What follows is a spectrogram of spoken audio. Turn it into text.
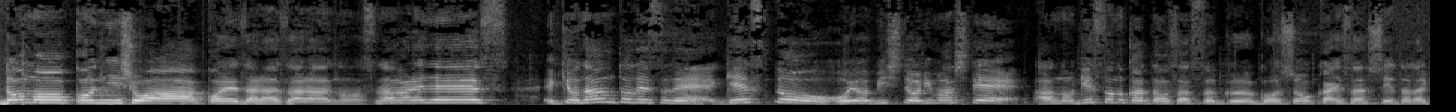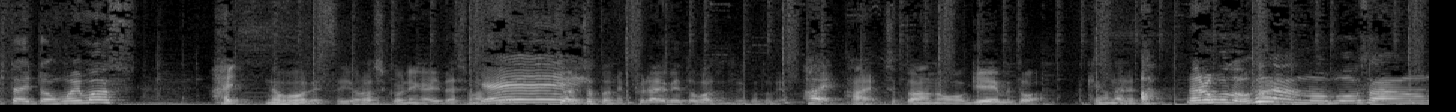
どうも、こんにちは。声ザラザラのすながれです。え、今日なんとですね、ゲストをお呼びしておりまして、あの、ゲストの方を早速ご紹介させていただきたいと思います。はい、 NOBUOです。よろしくお願いいたします。今日はちょっとね、プライベートバージョンということで、はい。はい、ちょっとあの、ゲームとは切り離れた。あ、なるほど。い普段 NOBUOさん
